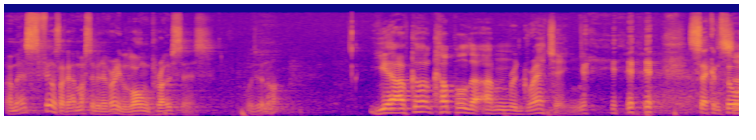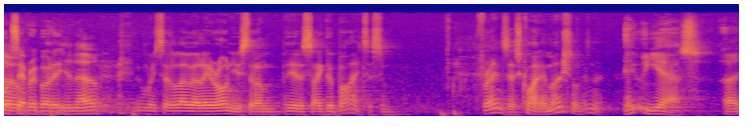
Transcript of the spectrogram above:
I mean, it feels like it must have been a very long process, was it not? Yeah, I've got a couple that I'm regretting. Second thoughts, So, everybody. You know, When we said hello earlier on, you said, I'm here to say goodbye to some friends. It's quite emotional, isn't it? It- Yes. Uh,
